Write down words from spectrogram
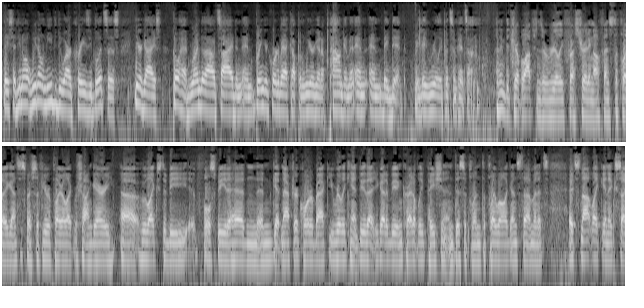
they said, you know what, we don't need to do our crazy blitzes. Here guys, go ahead, run to the outside and, and bring your quarterback up and we are going to pound him and, and, and they did. I mean, they really put some hits on him. I think the triple options are really frustrating offense to play against, especially if you're a player like Rashan Gary, uh, who likes to be full speed ahead and, and getting after a quarterback. You really can't do that. You got to be incredibly patient and disciplined to play well against them. And it's it's not like an exciting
